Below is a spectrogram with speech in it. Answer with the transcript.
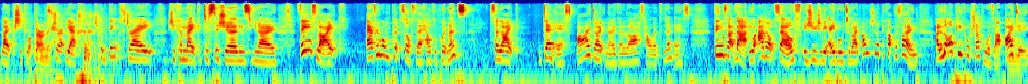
Like she can Well, apparently. think straight. Yeah, she can think straight. She can make decisions. You know, things like everyone puts off their health appointments. So like dentist, I don't know the last time I went to the dentist. Things like that. Your adult self is usually able to like, I'm just gonna pick up the phone. A lot of people struggle with that. I do,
